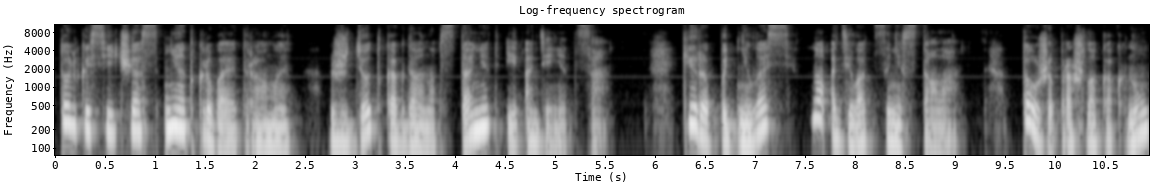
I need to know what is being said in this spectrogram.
Только сейчас не открывает рамы. Ждет, когда она встанет и оденется. Кира поднялась, но одеваться не стала. Тоже прошла к окну,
